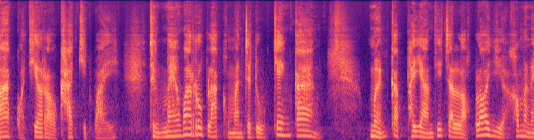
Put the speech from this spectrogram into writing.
มากกว่าที่เราคาดคิดไว้ ถึงแม้ว่ารูปลักษณ์ของมันจะดูเก้งก้าง เหมือนกับพยายามที่จะหลอกล่อเหยื่อเข้ามาใน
